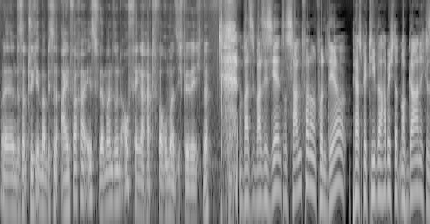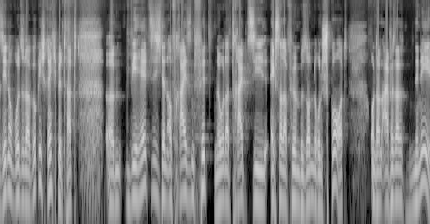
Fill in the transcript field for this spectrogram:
Und das natürlich immer ein bisschen einfacher ist, wenn man so einen Aufhänger hat, warum man sich bewegt. Ne? Was, was ich sehr interessant fand und von der Perspektive habe ich das noch gar nicht gesehen, obwohl sie da wirklich recht mit hat. Ähm, wie hält sie sich denn auf Reisen fit ne? oder treibt sie extra dafür einen besonderen Sport und dann einfach sagt, nee, nee,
